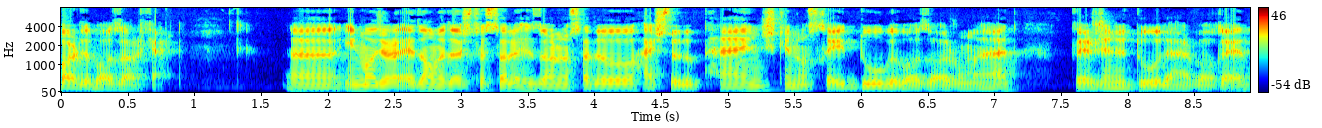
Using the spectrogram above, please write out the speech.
وارد بازار کرد. این ماجرا ادامه داشت تا سال 1985 که نسخه دو به بازار اومد version دو در واقع.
